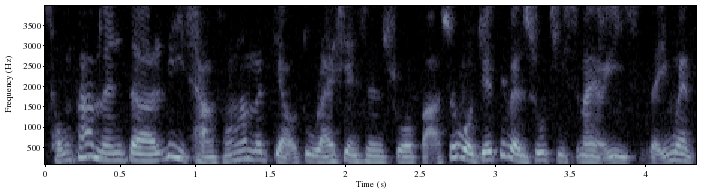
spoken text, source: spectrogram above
从他们的立场、从他们的角度来现身说法。所以我觉得这本书其实蛮有意思的，因为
